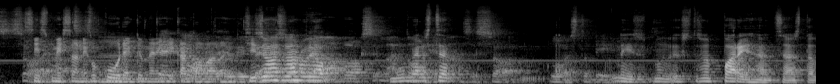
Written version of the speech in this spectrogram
se Siis missä on niinku mm, 60 ke- gigan kelaa, kova miten levy. hyvin Siis on saanut jo- mun mielestä se-. Siis se on loistodiili. Niin, siis mun yksi tässä on pari höntsää sitä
